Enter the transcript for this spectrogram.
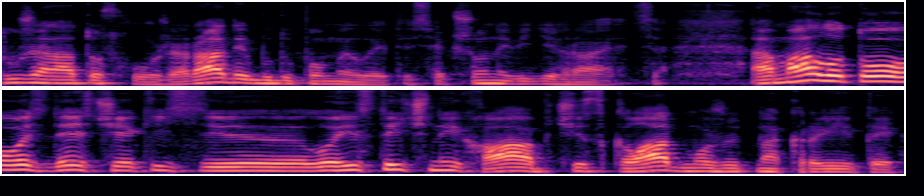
дуже на то схоже. Радий буду помилитись, якщо не відіграється. А мало того, ось десь чи якийсь е, логістичний хаб чи склад можуть накрити.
